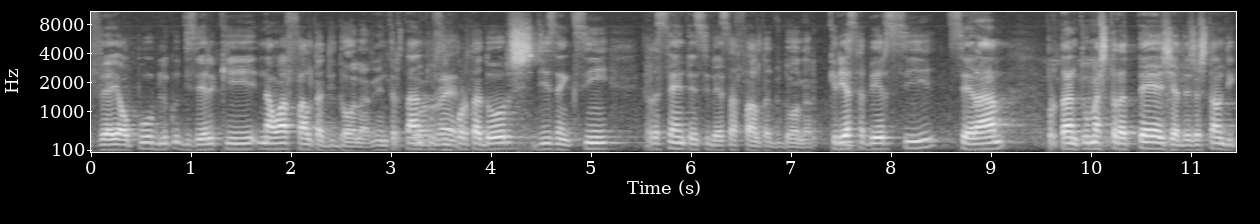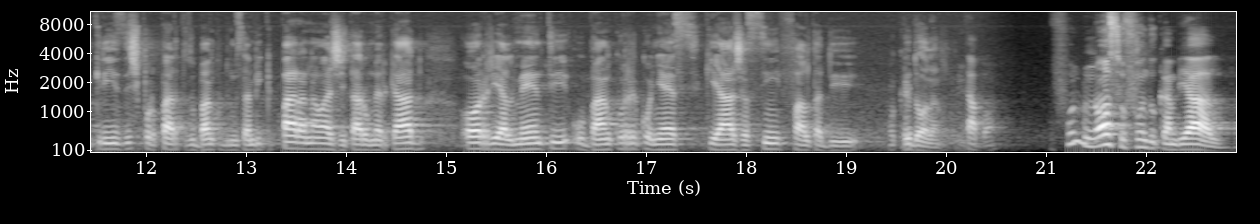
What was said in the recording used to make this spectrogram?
veio ao público dizer que não há falta de dólar. Entretanto, Correto. os importadores dizem que sim, ressentem-se dessa falta de dólar. Queria saber se será, portanto, uma estratégia de gestão de crises por parte do Banco de Moçambique para não agitar o mercado ou realmente o banco reconhece que haja sim falta de, okay. de dólar. Tá bom. O fundo, nosso fundo cambial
